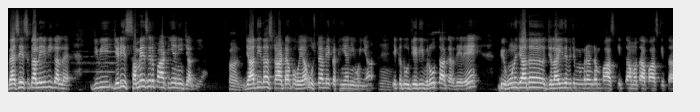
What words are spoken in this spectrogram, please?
ਵੈਸੇ ਇਸ ਗੱਲ ਇਹ ਵੀ ਗੱਲ ਹੈ ਜਿਵੇਂ ਜਿਹੜੀ ਸਮੇਂ ਸਿਰ ਪਾਰਟੀਆਂ ਨਹੀਂ ਜਾਗੀਆਂ ਹਾਂਜੀ। ਜਾਦੀ ਦਾ ਸਟਾਰਟਅਪ ਹੋਇਆ ਉਸ ਟਾਈਮ ਇਹ ਇਕੱਠੀਆਂ ਨਹੀਂ ਹੋਈਆਂ ਇੱਕ ਦੂਜੇ ਦੀ ਵਿਰੋਧਤਾ ਕਰਦੇ ਰਹੇ ਵੀ ਹੁਣ ਜਦ ਜੁਲਾਈ ਦੇ ਵਿੱਚ ਮੈਮੋਰੈਂਡਮ ਪਾਸ ਕੀਤਾ ਮਤਾ ਪਾਸ ਕੀਤਾ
